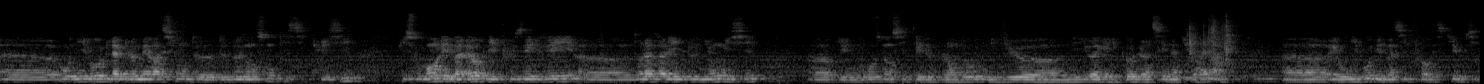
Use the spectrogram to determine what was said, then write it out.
euh, au niveau de l'agglomération de, Besançon qui se situe ici, puis souvent les valeurs les plus élevées euh, dans la vallée de l'Union ici, il y a une grosse densité de plans d'eau, milieu, milieu agricole assez naturel, et au niveau des massifs forestiers aussi.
